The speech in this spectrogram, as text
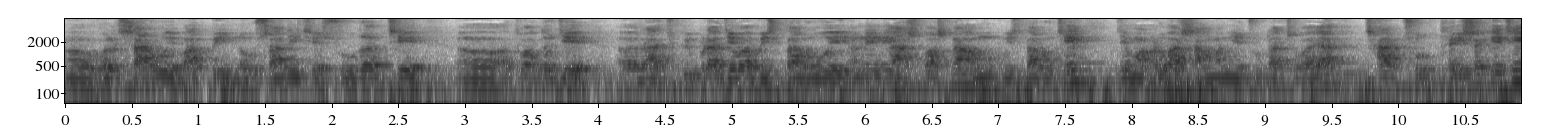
વલસાડ હોય, વાપી, નવસારી છે, સુરત છે અથવા તો જે રાજપીપળા જેવા વિસ્તારો હોય અને એની આસપાસના અમુક વિસ્તારો છે જેમાં હળવા સામાન્ય છૂટાછવાયા છાટછૂટ થઈ શકે છે.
